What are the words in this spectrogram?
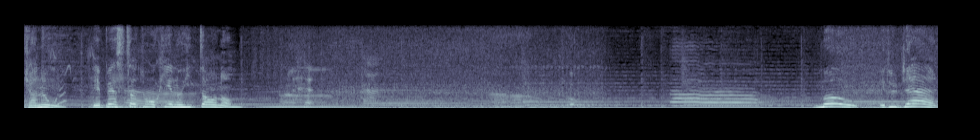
Kanon! Det är bäst att du åker in och hittar honom. Mo, är du där?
